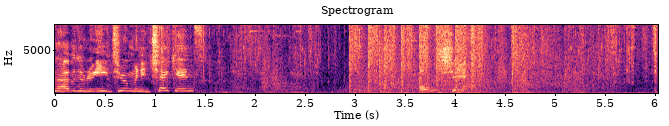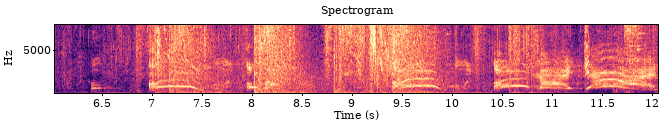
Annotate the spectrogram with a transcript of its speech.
what happens when you eat too many chickens. Oh shit. Oh, Oh! oh my. Oh my. Oh my god!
